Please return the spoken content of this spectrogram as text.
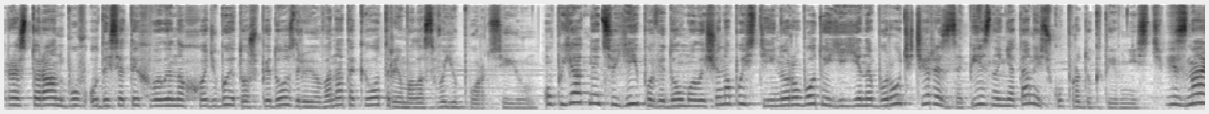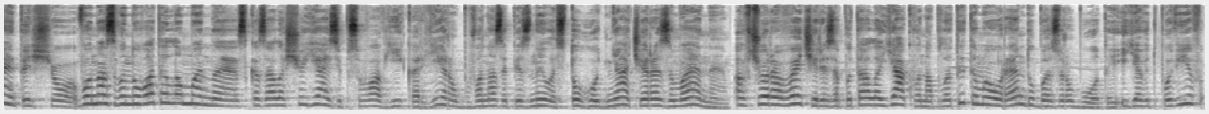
Ресторан був у 10 хвилинах ходьби, тож підозрюю, вона таки отримала свою порцію. У п'ятницю їй повідомили, що на постійну роботу її не беруть через запізнення та низьку продуктивність. І знаєте що? Вона звинуватила мене, сказала, що я зіпсував їй кар'єру, бо вона запізнилась того дня через мене. А вчора ввечері запитала, як вона платитиме оренду без роботи, і я відповів:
